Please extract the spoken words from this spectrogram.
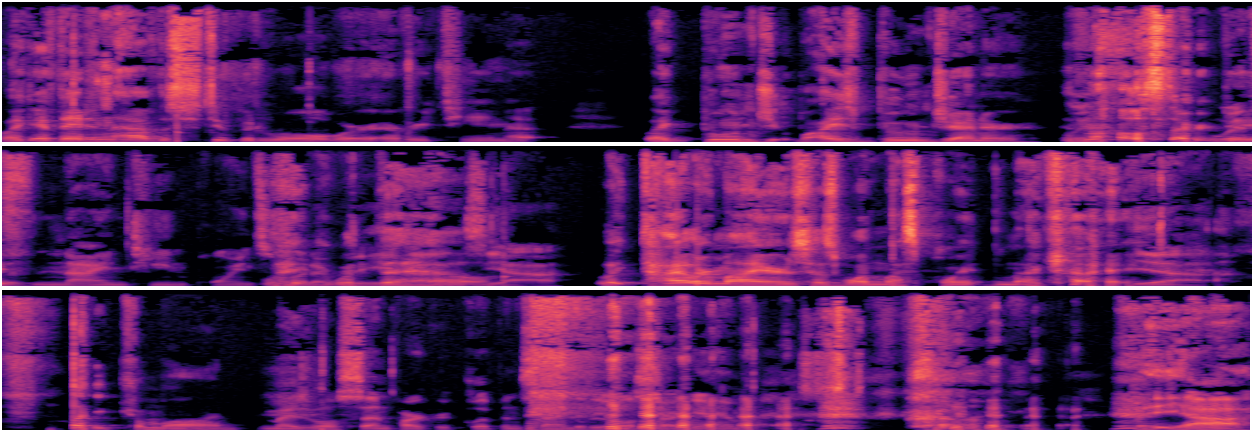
like if they didn't have the stupid rule where every team had. Like Boone, why is Boone Jenner in With- the All Star team? with 19 points or Like, whatever what he the has. hell? Yeah. Like Tyler Myers has one less point than that guy. Yeah. like, come on. You might as well send Parker Klippenstein to the All Star game. but yeah,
